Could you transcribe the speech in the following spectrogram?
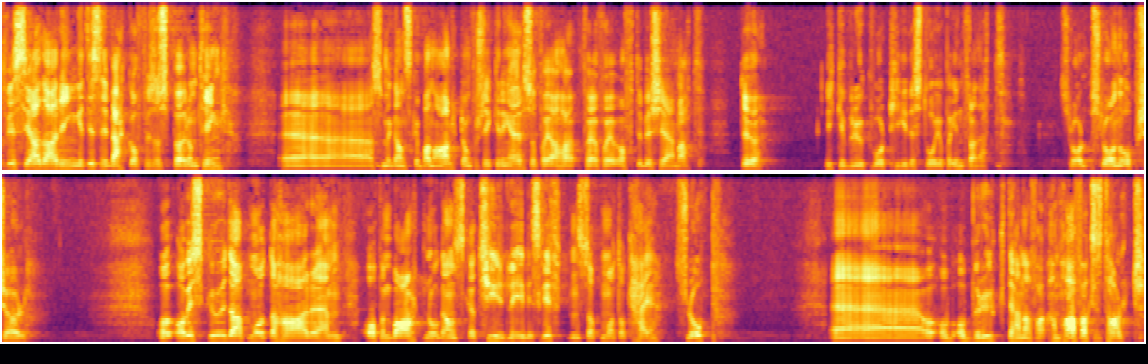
Hvis jeg da ringer til disse backoffice og spør om ting, eh, som er ganske banalt om forsikringer, så får jeg, får jeg, får jeg ofte beskjed om at du, ikke bruk vår tid, det står jo på intranett. Slå, slå opp sjøl. Og, og, hvis Gud da på en måte har um, åpenbart noe ganske tydelig i Skriften, så på en måte, ok, slå opp. Eh, og, og, og, bruke det han har, han har faktisk talt.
